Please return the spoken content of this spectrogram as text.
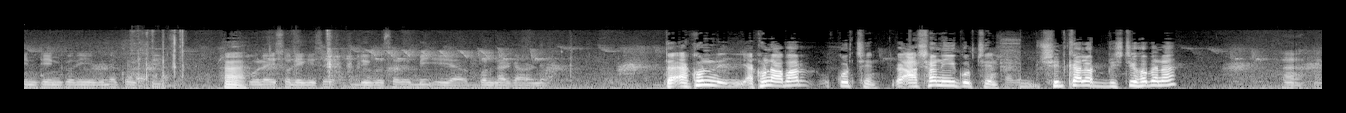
ঋণ টিন করি এগুলো করছি। হ্যাঁ। চলে গেছে দুই বছরের বন্যার কারণে। তা এখন এখন আবার করছেন? আশা নিয়ে করছেন? শীতকাল আর বৃষ্টি হবে না? হ্যাঁ হ্যাঁ।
